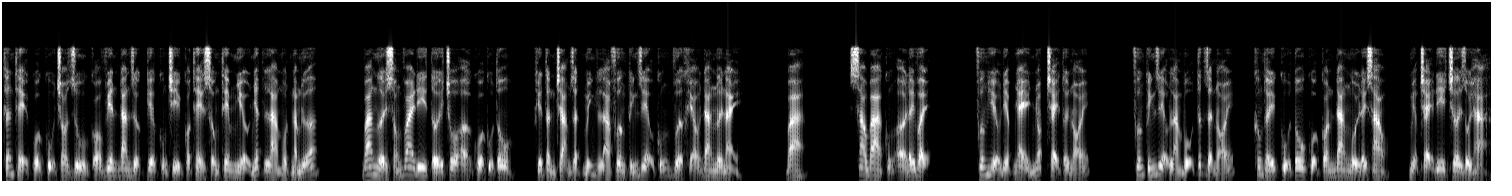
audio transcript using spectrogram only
thân thể của cụ cho dù có viên đan dược kia cũng chỉ có thể sống thêm nhiều nhất là một năm nữa ba người sóng vai đi tới chỗ ở của cụ tô khiến tần trạm giật mình là phương kính diệu cũng vừa khéo đang nơi này. Ba sao ba cũng ở đây vậy? Phương hiệu điệp nhảy nhót chạy tới nói. Phương kính diệu làm bộ tức giận nói không thấy cụ tô của con đang ngồi đây sao? Miệng chạy đi chơi rồi hả?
